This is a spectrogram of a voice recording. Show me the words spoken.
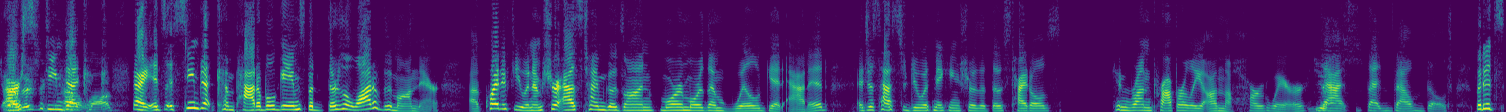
Yeah, our Steam Deck. Right, it's, it's Steam Deck compatible games, but there's a lot of them on there, uh, quite a few. And I'm sure as time goes on, more and more of them will get added. It just has to do with making sure that those titles can run properly on the hardware Yes. that that Valve built. But it's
